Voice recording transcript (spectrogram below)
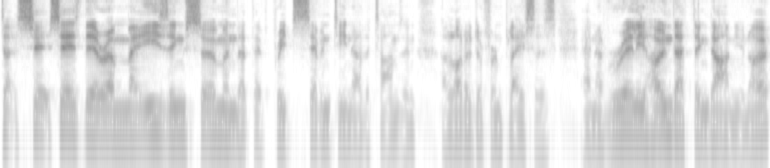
does, says their amazing sermon that they've preached 17 other times in a lot of different places and have really honed that thing down, you know,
